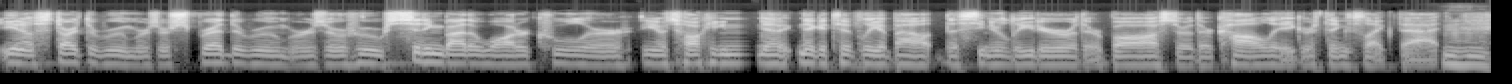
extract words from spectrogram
you know, start the rumors or spread the rumors or who are sitting by the water cooler, you know, talking ne- negatively about the senior leader or their boss or their colleague or things like that. Mhm.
